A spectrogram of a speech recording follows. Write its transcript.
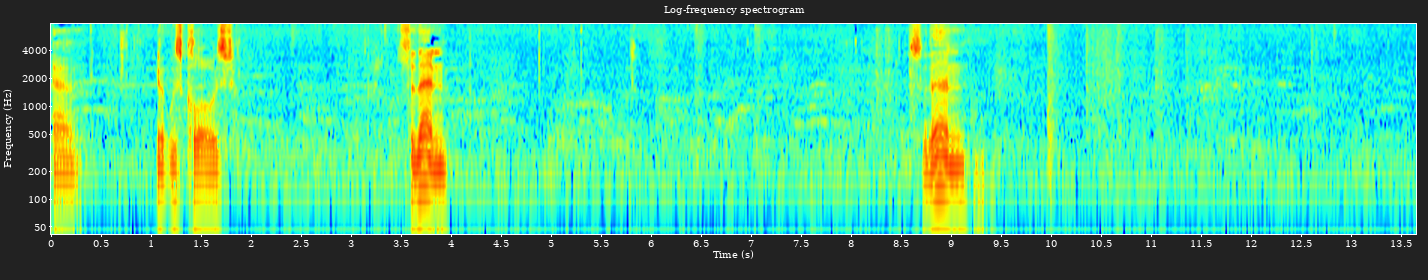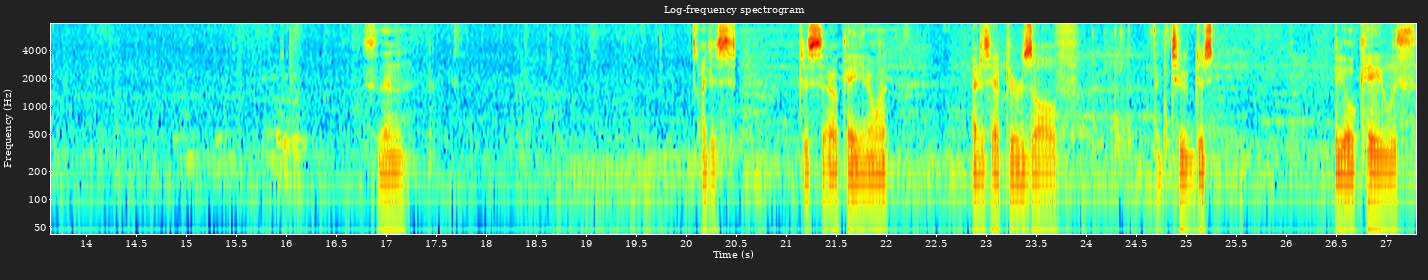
and it was closed. So then, so then, then, I just, just said, okay, you know what? I just have to resolve to just be okay with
